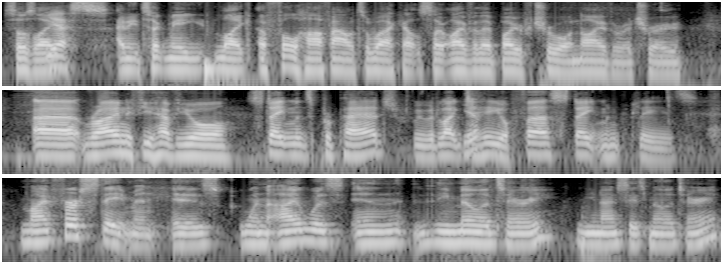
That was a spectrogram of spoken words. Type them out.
So I was like, Yes. and it took me like a full half hour to work out. So either they're both true or neither are true. Uh, Ryan, if you have your statements prepared, we would like to hear your first statement, please. My first statement is when I was in the military, the United States military,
